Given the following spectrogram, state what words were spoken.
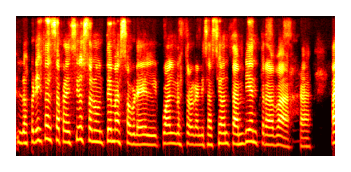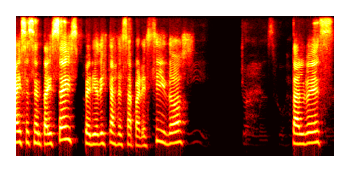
los periodistas desaparecidos son un tema sobre el cual nuestra organización también trabaja. Hay 66 periodistas desaparecidos, tal vez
